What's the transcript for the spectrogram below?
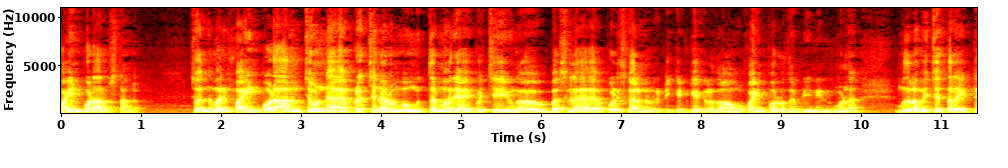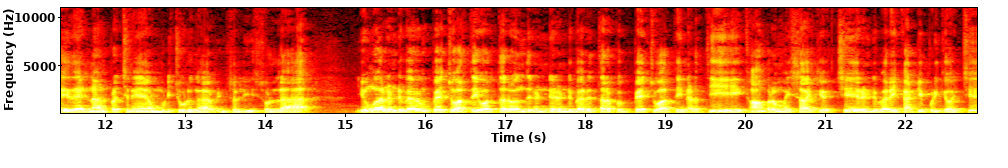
ஃபைன் போட ஆரம்பிச்சிட்டாங்க. ஸோ இந்த மாதிரி ஃபைன் போட ஆரம்பித்த உடனே பிரச்சனை ரொம்ப முத்தர் மாதிரி ஆகிப்போச்சு இவங்க பஸ்ஸில் போலீஸ்காரங்களுக்கு டிக்கெட் கேட்குறதும் அவங்க ஃபைன் போடுறதும் இப்படின்னு போனால் முதலமைச்சர் தலையிட்டு இதை என்னன்னு பிரச்சனையை முடிச்சு விடுங்க அப்படின்னு சொல்லி சொல்ல இவங்க ரெண்டு பேரும் பேச்சுவார்த்தை ஒருத்தர் வந்து ரெண்டு ரெண்டு பேர் தரப்பு பேச்சுவார்த்தை நடத்தி காம்ப்ரமைஸ் ஆக்கி வச்சு ரெண்டு பேரையும் கட்டி பிடிக்க வச்சு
